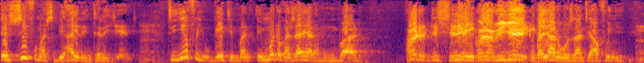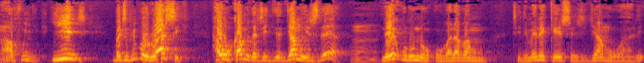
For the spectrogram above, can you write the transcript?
A thief must be highly intelligent. Ti if you get money emmotoka zayala mu mbaale ngalabiye nga yalowooza nti afunye afunye. Yes but people rusic how come that the jam is there. Naye ku luno obalabamu ti many cases jamu waali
